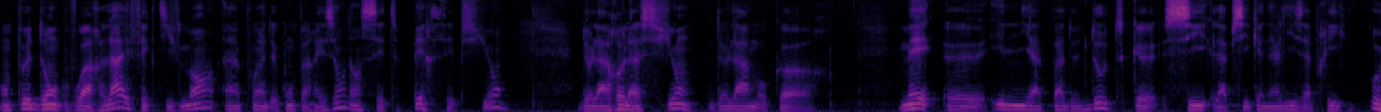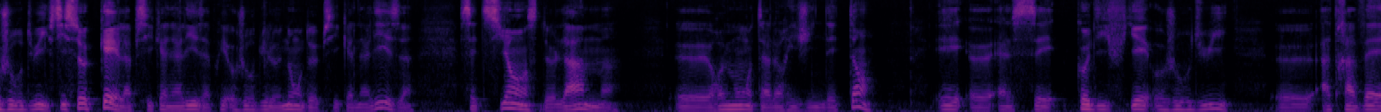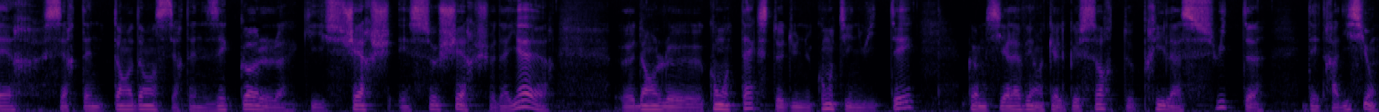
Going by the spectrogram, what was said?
On peut donc voir là effectivement un point de comparaison dans cette perception de la relation de l'âme au corps. Mais euh, il n'y a pas de doute que si la psychanalyse a pris aujourd'hui, si ce qu'est la psychanalyse a pris aujourd'hui le nom de psychanalyse, cette science de l'âme euh, remonte à l'origine des temps et euh, elle s'est codifiée aujourd'hui à travers certaines tendances, certaines écoles qui cherchent et se cherchent d'ailleurs dans le contexte d'une continuité, comme si elle avait en quelque sorte pris la suite des traditions.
